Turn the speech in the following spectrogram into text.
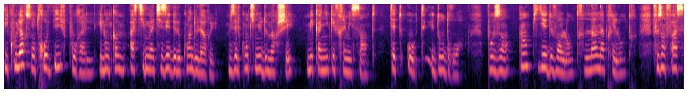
Les couleurs sont trop vives pour elle et l'ont comme astigmatisée dès le coin de la rue. Mais elle continue de marcher, mécanique et frémissante, tête haute et dos droit, posant un pied devant l'autre, l'un après l'autre, faisant face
